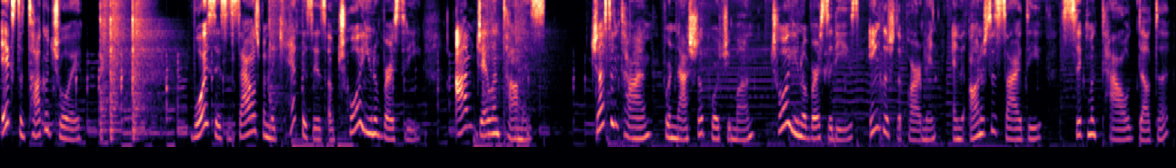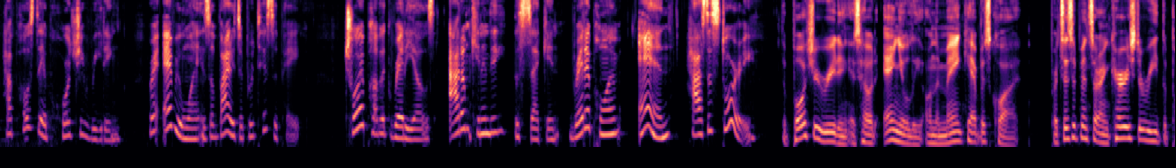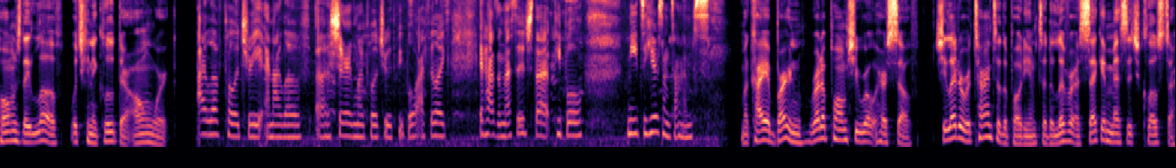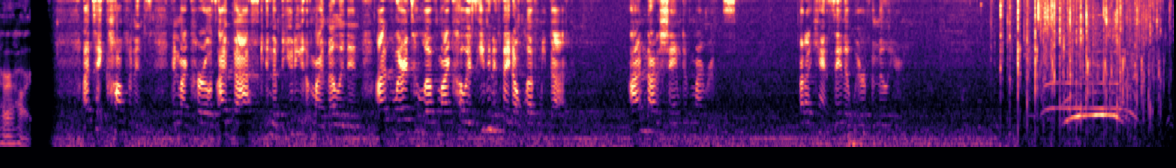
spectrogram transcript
It's the Talk of Troy. Voices and sounds from the campuses of Troy University. I'm Jalen Thomas. Just in time for National Poetry Month, Troy University's English Department and the Honor Society Sigma Tau Delta have hosted a poetry reading where everyone is invited to participate. Troy Public Radio's Adam Kennedy II read a poem and has a story. The poetry reading is held annually on the main campus quad. Participants are encouraged to read the poems they love, which can include their own work. I love poetry and I love uh, sharing my poetry with people. I feel like it has a message that people need to hear sometimes. Micaiah Burton read a poem she wrote herself. She later returned to the podium to deliver a second message close to her heart. I take confidence in my curls. I bask in the beauty of my melanin. I've learned to love my colors even if they don't love me back. I'm not ashamed of my roots, but I can't say that we're familiar.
